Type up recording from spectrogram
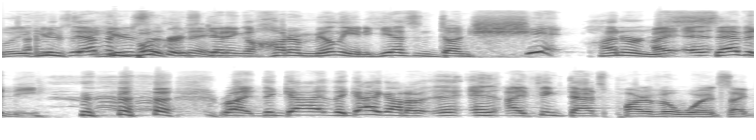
Well, I mean, here's, Devin here's Booker's getting 100 million. He hasn't done shit. 170 right. The guy, the guy got a, and I think that's part of it where it's like,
